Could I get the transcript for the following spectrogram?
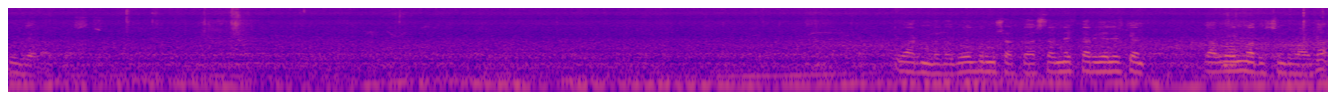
Güzel arkadaşlar. Duvarında da doldurmuş arkadaşlar. Nektar gelirken yavru olmadığı için duvarda.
